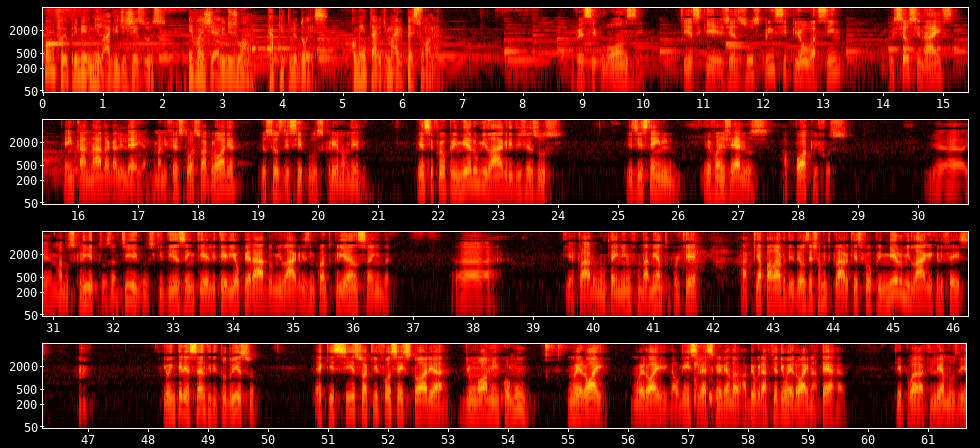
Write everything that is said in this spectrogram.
Qual foi o primeiro milagre de Jesus? Evangelho de João, capítulo 2. Comentário de Mário Persona. O versículo 11 diz que Jesus principiou assim os seus sinais em Caná da Galileia, manifestou a sua glória e os seus discípulos creram nele. Esse foi o primeiro milagre de Jesus. Existem evangelhos apócrifos, manuscritos antigos, que dizem que ele teria operado milagres enquanto criança ainda. Uh, que, é claro, não tem nenhum fundamento, porque aqui a palavra de Deus deixa muito claro que esse foi o primeiro milagre que ele fez. E o interessante de tudo isso é que se isso aqui fosse a história de um homem comum, um herói, um herói, alguém estivesse escrevendo a biografia de um herói na Terra, tipo a que lemos de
